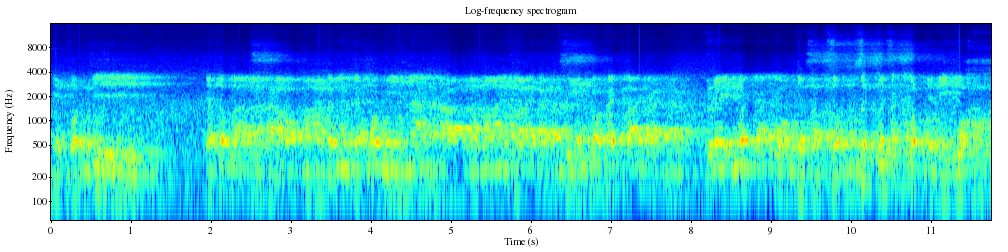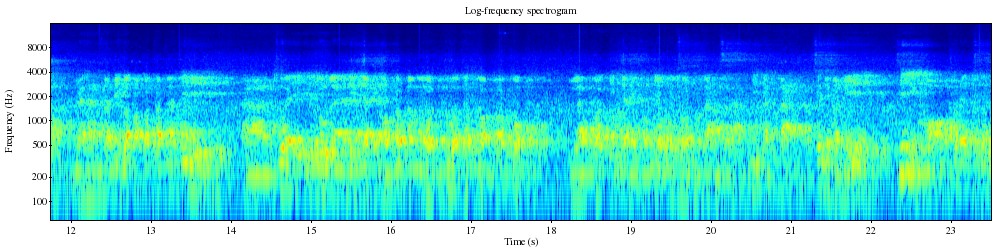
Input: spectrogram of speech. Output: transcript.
เหตุผลที่กับตำราศึกษาออกมาก็เนื่องจากว่ามีหน้าตาละไม้คล้ายกันเสียงก็คล้ายๆกันเกรงว่าญาติโยมจะสับสนสึกไปสักคนจะดีกว่านะฮะตอนนี้ก็ขอทำหน้าที่ช่วยดูแลจิตใจของกำลังพลทั่วทั้งกองทัพบกแล้วก็จิตใจของเยาวชนตามสถานที่ต่างๆ เช่นในวันนี้ที่หอประชุม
